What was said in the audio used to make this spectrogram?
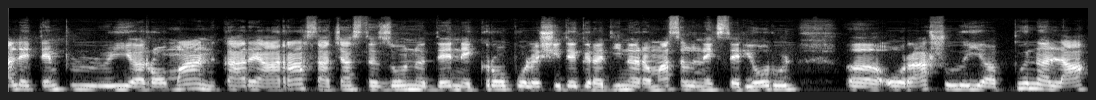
ale templului roman care arasă această zonă de necropolă și de grădină rămasă în exteriorul orașului până la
